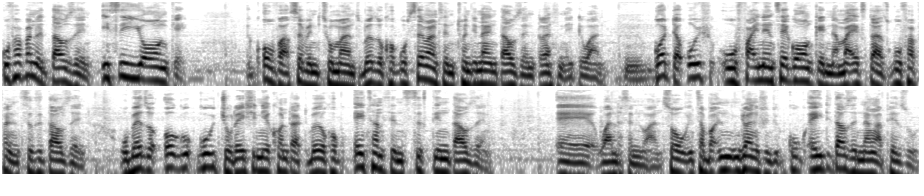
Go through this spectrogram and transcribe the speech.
ku 500000 isiyonke over 72 months bezokhokha u729381 kodwa if ufinance konke nama extras ku 560000 ubezo ku duration ye contract bezokhokha 816000 eh 101 so it's about njengoba ngisho ku 80000 nangaphezulu.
